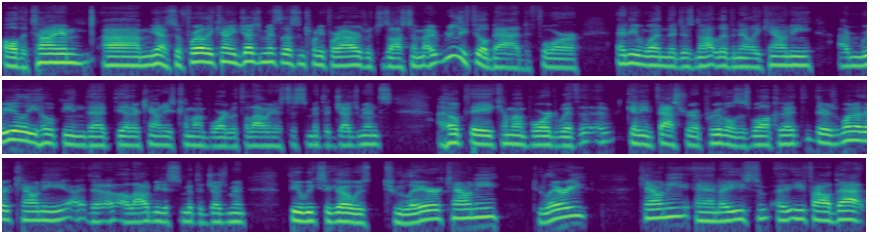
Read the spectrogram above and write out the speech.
all the time. Um, yeah. So for LA County judgments, less than 24 hours, which is awesome. I really feel bad for anyone that does not live in LA County. I'm really hoping that the other counties come on board with allowing us to submit the judgments. I hope they come on board with uh, getting faster approvals as well. Because there's one other county uh, that allowed me to submit the judgment a few weeks ago is Tulare County, Tulare County, and I e- filed that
